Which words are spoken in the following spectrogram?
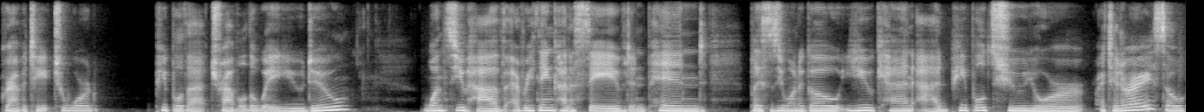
gravitate toward people that travel the way you do. Once you have everything kind of saved and pinned, places you want to go, you can add people to your itinerary. So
